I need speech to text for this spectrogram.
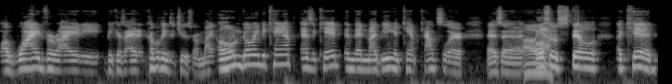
a wide variety because I had a couple things to choose from. My own going to camp as a kid, and then my being a camp counselor as a Oh, yeah. also still a kid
